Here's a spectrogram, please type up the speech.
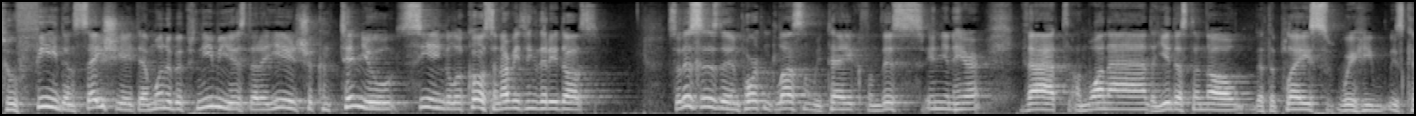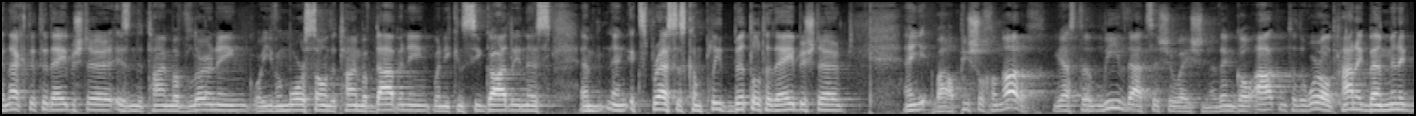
to feed and satiate the emunah b'pnimiyis that a yid should continue seeing the lakos and everything that he does. So this is the important lesson we take from this Indian here, that on one hand, a Yid has to know that the place where he is connected to the Eibishter is in the time of learning, or even more so in the time of davening, when he can see godliness and, and express his complete bittul to the Eibishter. And well, Pishul he has to leave that situation and then go out into the world. Hanik ben minig.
